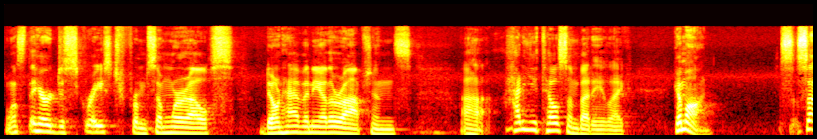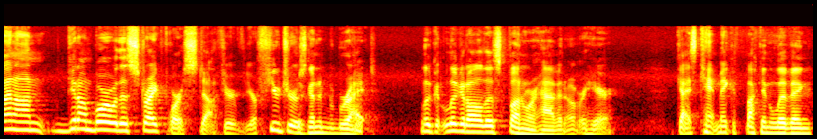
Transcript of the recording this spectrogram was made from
once they are disgraced from somewhere else, don't have any other options. Uh, how do you tell somebody like, come on, S- sign on, get on board with this Strike Force stuff. Your your future is going to be bright. Look at look at all this fun we're having over here. Guys can't make a fucking living.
